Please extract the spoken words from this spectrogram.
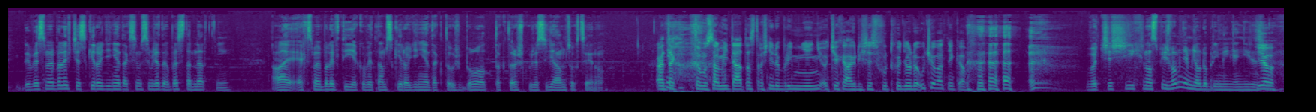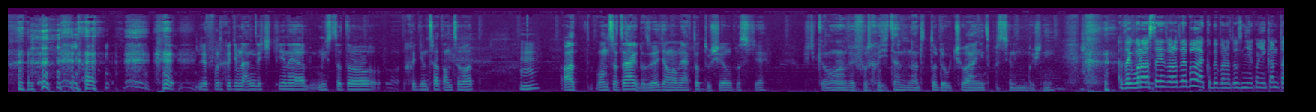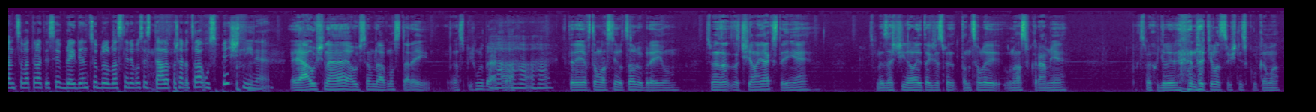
Kdyby jsme byli v české rodině, tak si myslím, že to je úplně standardní. Ale jak jsme byli v té jako větnamské rodině, tak to už bylo tak trošku, že si dělám, co chci, no. A tak to musel mít táta strašně dobrý mění o Čechách, když jsi furt chodil doučovat někam. o Češích, no spíš o mě měl dobrý mínění, že, jo. že furt chodím na angličtiny a místo toho chodím třeba tancovat. Hmm. Ale on se to nějak dozvěděl, no nějak to tušil prostě. Říkal, no, vy furt chodíte na to doučování, to prostě není možný. A tak ono ostatně ono to nebylo, jakoby ono to zní jako někam tancovat, ale ty jsi v breakdanceu byl vlastně, nebo jsi stále pořád docela úspěšný, ne? já už ne, já už jsem dávno starý. Spíš můj brácha, aha, aha. který je v tom vlastně docela dobrý. On, jsme za, začínali nějak stejně. Jsme začínali tak, že jsme tancovali u nás v krámě, pak jsme chodili do tělocvičny s klukama.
